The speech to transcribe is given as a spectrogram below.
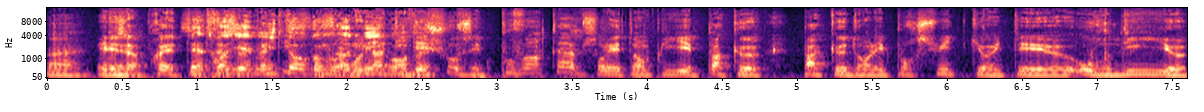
Ouais. Et les après étaient C'est la très troisième sympathiques. mi-temps comme au rugby, On a quoi, en dit des fait. choses épouvantables sur les Templiers, pas que, pas que dans les poursuites qui ont été euh, ourdies euh,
